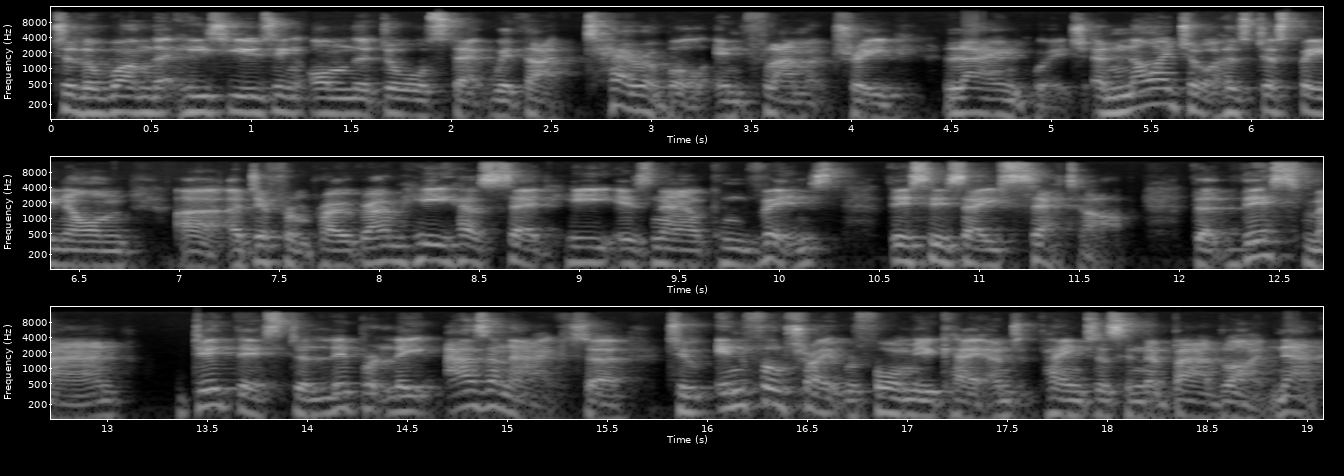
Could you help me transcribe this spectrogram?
to the one that he's using on the doorstep with that terrible inflammatory language. And Nigel has just been on uh, a different program. He has said he is now convinced this is a setup, that this man did this deliberately as an actor to infiltrate Reform UK and to paint us in a bad light. Now,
